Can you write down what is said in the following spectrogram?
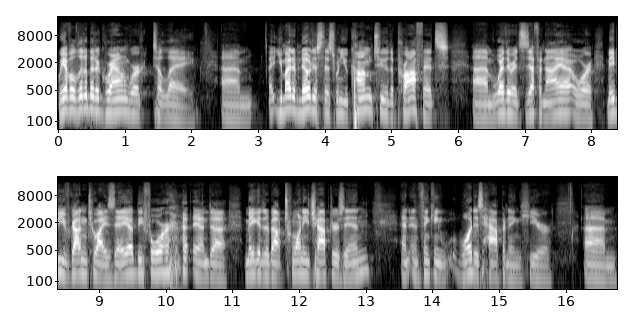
we have a little bit of groundwork to lay. Um, you might have noticed this when you come to the prophets, um, whether it's Zephaniah or maybe you've gotten to Isaiah before and uh, make it about 20 chapters in and, and thinking, what is happening here? Um,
